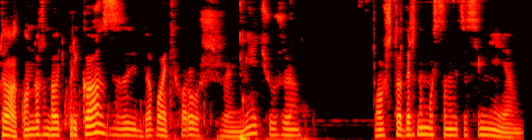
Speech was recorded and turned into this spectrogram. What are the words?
Так, он должен давать приказы, давать хороший меч уже. Вам что, должны мы становиться сильнее?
